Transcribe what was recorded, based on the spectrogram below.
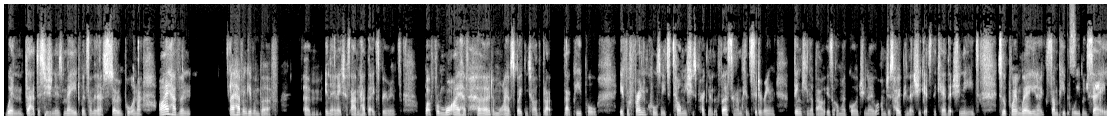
when that decision is made when something that's so important. Like, i haven't i haven't given birth um, in the nhs i haven't had that experience. But from what i have heard and what i have spoken to other black black people if a friend calls me to tell me she's pregnant the first thing i'm considering thinking about is oh my god you know i'm just hoping that she gets the care that she needs. To the point where you know some people even say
